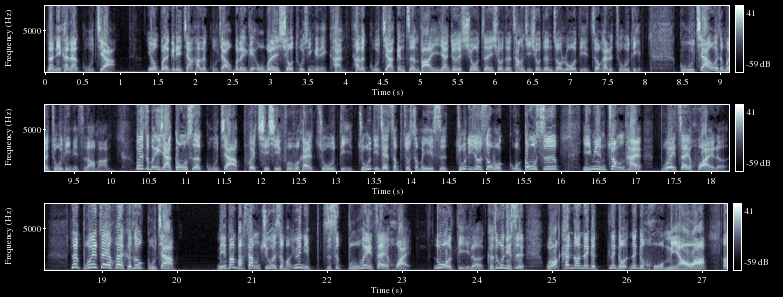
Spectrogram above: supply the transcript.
那你看它股价。因为我不能跟你讲它的股价，我不能给我不能秀图形给你看。它的股价跟正发一样，就是修正、修正、长期修正之后落底之后开始筑底。股价为什么会筑底？你知道吗？为什么一家公司的股价会起起伏伏开始筑底？筑底在什么？就什么意思？筑底就是说我我公司营运状态不会再坏了。那不会再坏，可是我股价没办法上去，为什么？因为你只是不会再坏。落底了，可是问题是，我要看到那个、那个、那个火苗啊，要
